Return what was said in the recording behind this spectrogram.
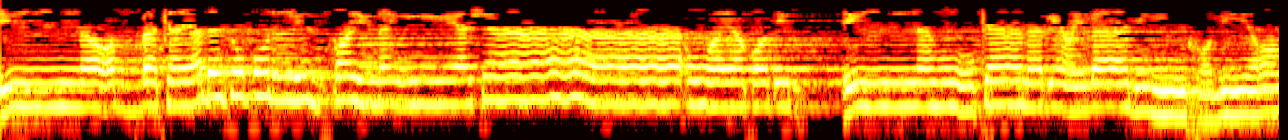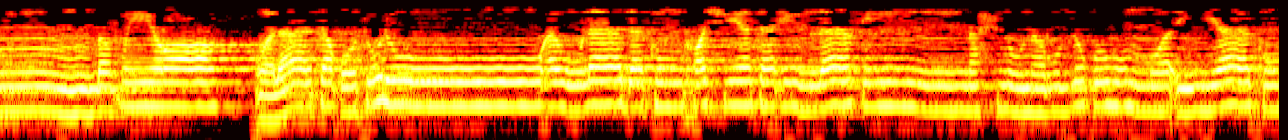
إن ربك يبسط الرزق لمن يشاء ويقدر إنه كان بعباده خبيرا بصيرا. ولا تقتلوا أولادكم خشية إملاق نحن نرزقهم وإياكم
